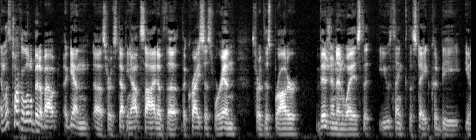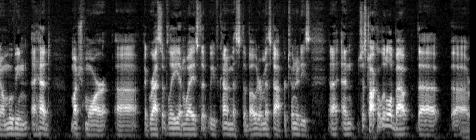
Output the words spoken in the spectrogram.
And let's talk a little bit about, again, uh, sort of stepping outside of the, the crisis we're in, sort of this broader vision and ways that you think the state could be, you know, moving ahead much more uh, aggressively in ways that we've kind of missed the boat or missed opportunities. Uh, and just talk a little about the uh,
